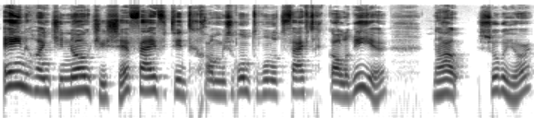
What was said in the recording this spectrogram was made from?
Eén handje nootjes, hè, 25 gram is rond de 150 calorieën. Nou, sorry hoor.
